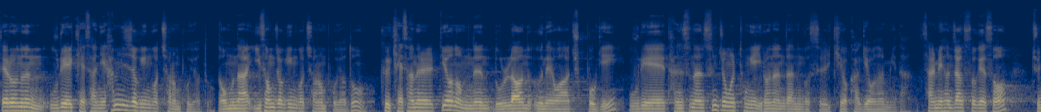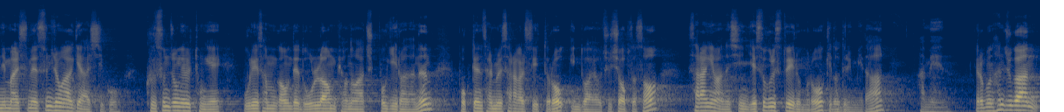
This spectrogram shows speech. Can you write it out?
때로는 우리의 계산이 합리적인 것처럼 보여도 너무나 이성적인 것처럼 보여도 그 계산을 뛰어넘는 놀라운 은혜와 축복이 우리의 단순한 순종을 통해 일어난다는 것을 기억하기 원합니다. 삶의 현장 속에서 주님 말씀에 순종하게 하시고 그 순종을 통해 우리의 삶 가운데 놀라운 변화와 축복이 일어나는 복된 삶을 살아갈 수 있도록 인도하여 주시옵소서 사랑이 많으신 예수 그리스도의 이름으로 기도드립니다. 아멘. 여러분 한 주간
